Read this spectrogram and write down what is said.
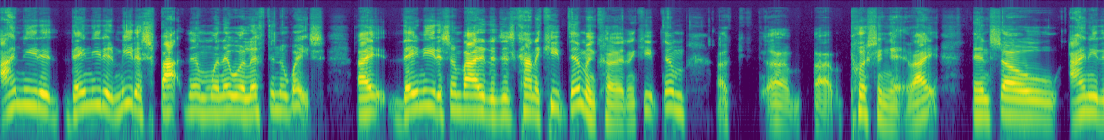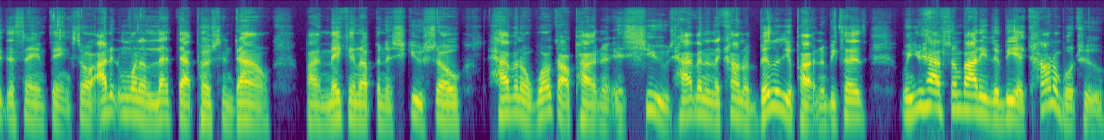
I needed, they needed me to spot them when they were lifting the weights. Right? They needed somebody to just kind of keep them encouraged and keep them uh, uh, uh, pushing it. Right? And so I needed the same thing. So I didn't want to let that person down by making up an excuse. So having a workout partner is huge. Having an accountability partner because when you have somebody to be accountable to,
